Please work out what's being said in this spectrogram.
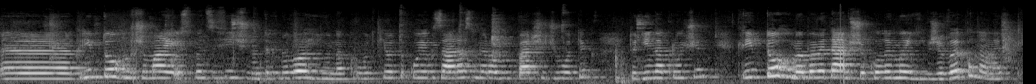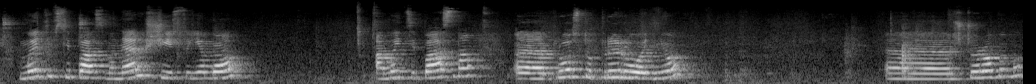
е, крім того, що має специфічну технологію накрутки, отаку, як зараз ми робимо перший джгутик, тоді накручуємо. Крім того, ми пам'ятаємо, що коли ми її вже виконали, ми ці всі пасма не розчісуємо, а ми ці пасма е, просто природньо. Е, що робимо?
